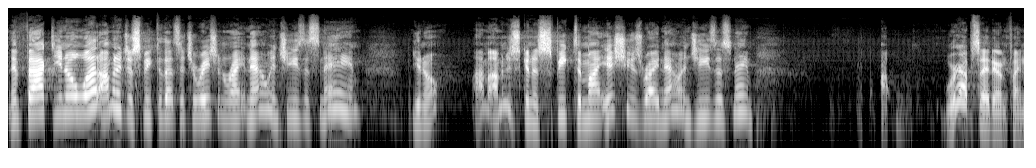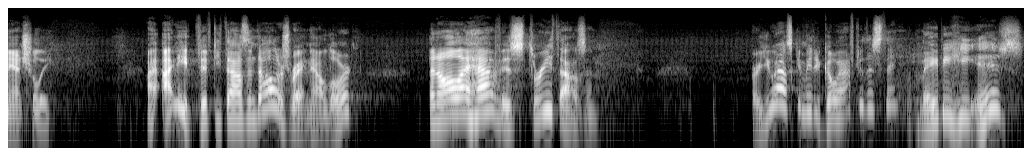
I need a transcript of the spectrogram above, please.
In fact, you know what? I'm going to just speak to that situation right now in Jesus' name. You know, I'm, I'm just going to speak to my issues right now in Jesus' name. We're upside down financially. I, I need $50,000 right now, Lord. And all I have is 3000 Are you asking me to go after this thing? Maybe he is.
